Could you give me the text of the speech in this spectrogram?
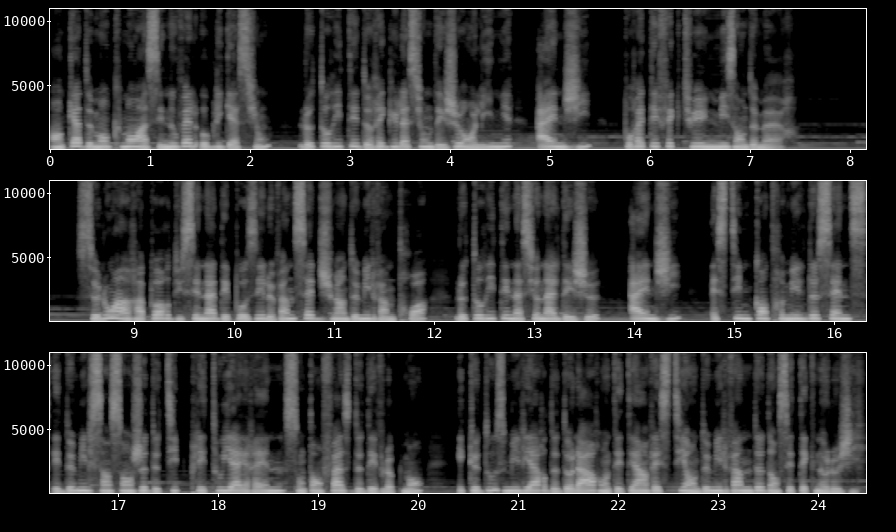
En cas de manquement à ces nouvelles obligations, l'autorité de régulation des jeux en ligne, ANJ, pourrait effectuer une mise en demeure. Selon un rapport du Sénat déposé le 27 juin 2023, l'autorité nationale des jeux, ANJ, estime qu'entre 1200 et 2500 jeux de type Play to ARN sont en phase de développement et que 12 milliards de dollars ont été investis en 2022 dans ces technologies.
